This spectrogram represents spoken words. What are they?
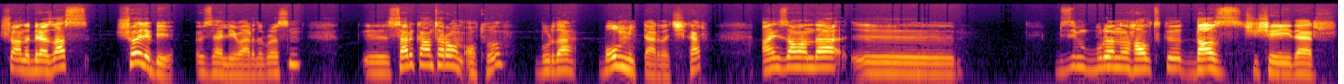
şu anda biraz az. Şöyle bir özelliği vardır burasının. E, sarı kantaron otu burada bol miktarda çıkar. Aynı zamanda e, bizim buranın halkı daz çiçeği der.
